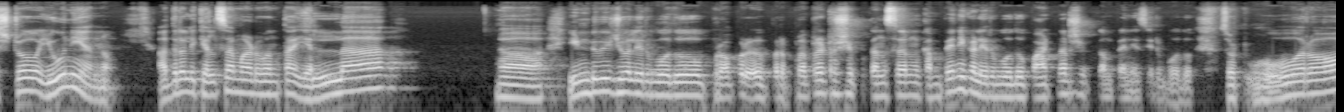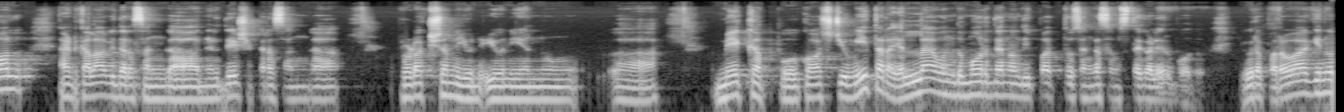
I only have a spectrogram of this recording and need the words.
ಎಷ್ಟೋ ಯೂನಿಯನ್ನು ಅದರಲ್ಲಿ ಕೆಲಸ ಮಾಡುವಂಥ ಎಲ್ಲ ಇಂಡಿವಿಜುವಲ್ ಇರ್ಬೋದು ಪ್ರಾಪರ್ ಪ್ರೊಪ್ರೇಟರ್ಶಿಪ್ ಕನ್ಸರ್ನ್ ಕಂಪೆನಿಗಳಿರ್ಬೋದು ಪಾರ್ಟ್ನರ್ಶಿಪ್ ಕಂಪೆನೀಸ್ ಇರ್ಬೋದು. ಸೊ ಓವರ್ ಆಲ್ ಆ್ಯಂಡ್ ಕಲಾವಿದರ ಸಂಘ, ನಿರ್ದೇಶಕರ ಸಂಘ ಪ್ರೊಡಕ್ಷನ್ ಯೂನಿ ಯೂನಿಯನ್ನು ಮೇಕಪ್ ಕಾಸ್ಟ್ಯೂಮ್ ಈ ಥರ ಎಲ್ಲ ಒಂದು ಮೋರ್ ದೆನ್ ಒಂದು ಇಪ್ಪತ್ತು ಸಂಘ ಸಂಸ್ಥೆಗಳಿರ್ಬೋದು ಇವರ ಪರವಾಗಿನೂ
